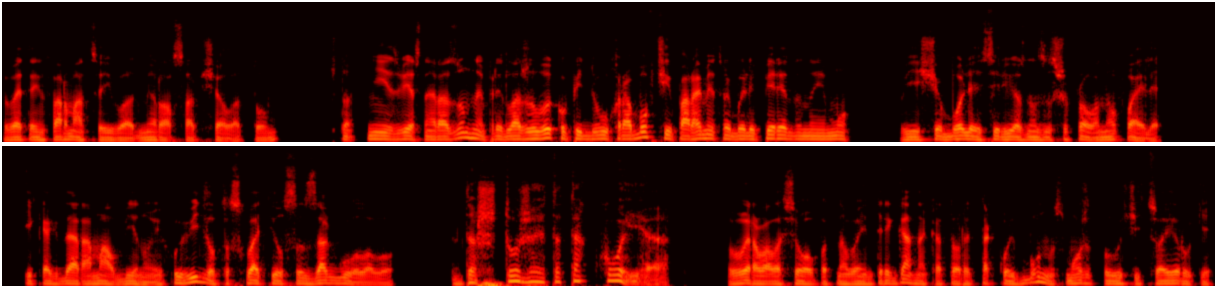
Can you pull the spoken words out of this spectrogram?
В этой информации его адмирал сообщал о том, что неизвестный разумный предложил выкупить двух рабов, чьи параметры были переданы ему в еще более серьезно зашифрованном файле. И когда Рамал Бину их увидел, то схватился за голову. «Да что же это такое?» — вырвалось у опытного интригана, который такой бонус может получить в свои руки.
